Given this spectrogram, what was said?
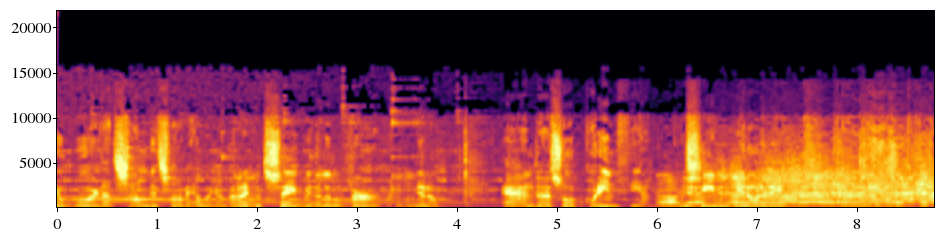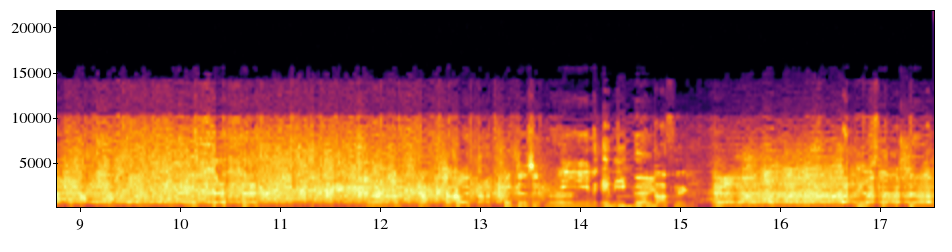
A, word that sounded sort of elegant that I could say with a little verb, you know. And uh, so Corinthian Oh, yeah. seemed, you know what I mean? But but does it mean N- anything? Nothing. Yeah. Is that, uh,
